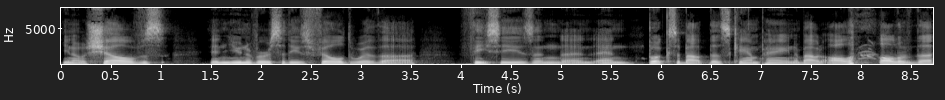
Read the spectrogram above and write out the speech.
you know shelves in universities filled with uh, theses and, and, and books about this campaign, about all all of the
